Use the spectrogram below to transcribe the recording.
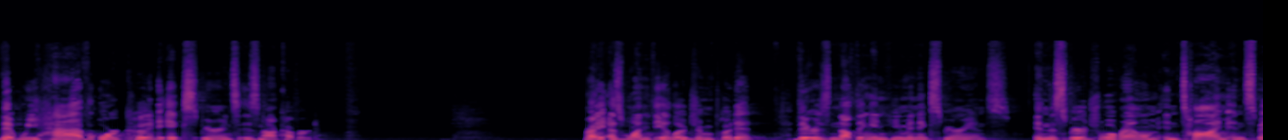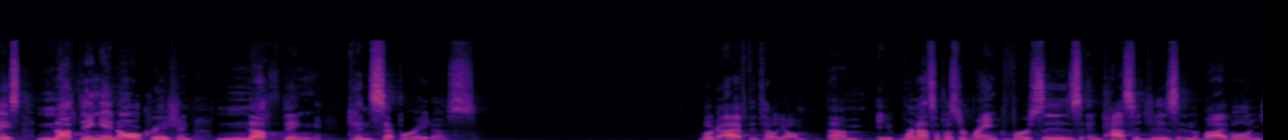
that we have or could experience is not covered? Right? As one theologian put it, there is nothing in human experience, in the spiritual realm, in time, in space, nothing in all creation, nothing can separate us Look, I have to tell y'all, um, we're not supposed to rank verses and passages in the Bible and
